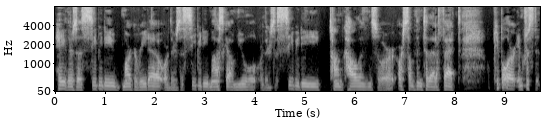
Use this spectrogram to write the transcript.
hey, there's a CBD margarita, or there's a CBD Moscow Mule, or there's a CBD Tom Collins, or or something to that effect, people are interested.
